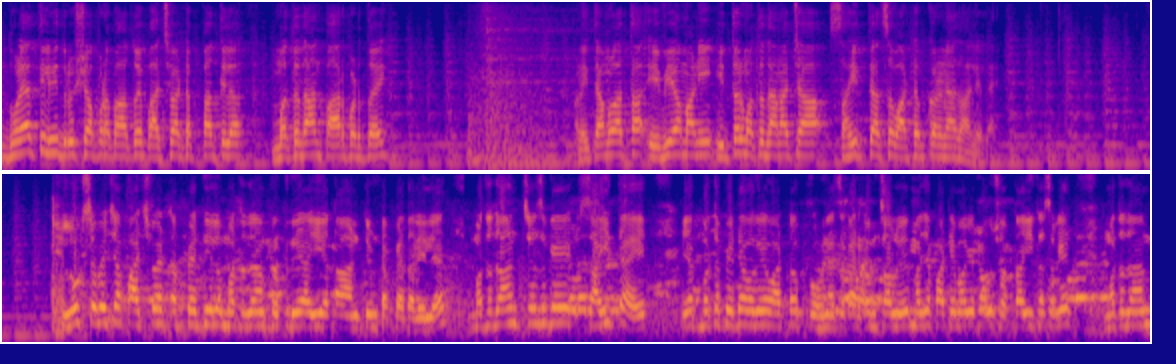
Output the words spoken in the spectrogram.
धुळ्यातील ही दृश्य आपण पाहतोय. पाचव्या टप्प्यातील मतदान पार पडतंय. आणि त्यामुळे आता ईव्हीएम आणि इतर मतदानाच्या साहित्याचं वाटप करण्यात आलेलं आहे. लोकसभेच्या पाचव्या टप्प्यातील मतदान प्रक्रिया ही आता अंतिम टप्प्यात आलेली आहे. मतदानचं जे काही साहित्य आहे या मतपेट्या वगैरे वाटप होण्याचा कार्यक्रम चालू आहे. माझ्या पाठीमागे पाहू शकता इथं सगळे मतदान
